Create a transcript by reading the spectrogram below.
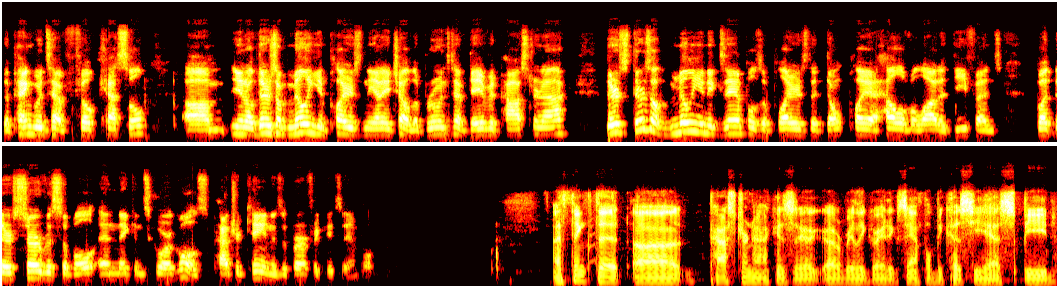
the Penguins have Phil Kessel. Um, you know, there's a million players in the NHL. The Bruins have David Pastrnak. There's there's a million examples of players that don't play a hell of a lot of defense, but they're serviceable and they can score goals. Patrick Kane is a perfect example. I think that uh, Pastrnak is a, a really great example because he has speed.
